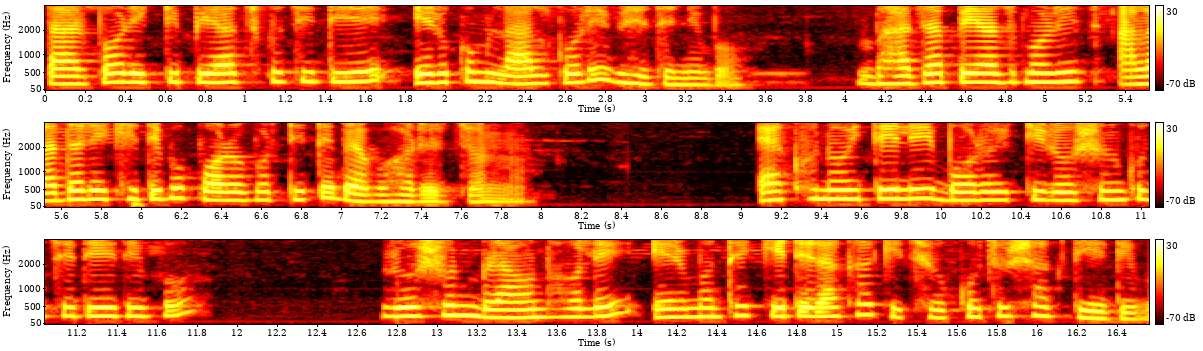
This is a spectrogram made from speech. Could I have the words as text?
তারপর একটি পেঁয়াজ কুচি দিয়ে এরকম লাল করে ভেজে নেব। ভাজা পেঁয়াজ মরিচ আলাদা রেখে দেব পরবর্তীতে ব্যবহারের জন্য। এখন ওই তেলেই বড় একটি রসুন কুচি দিয়ে দিব। রসুন ব্রাউন হলে এর মধ্যে কেটে রাখা কিছু কচু শাক দিয়ে দিব।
